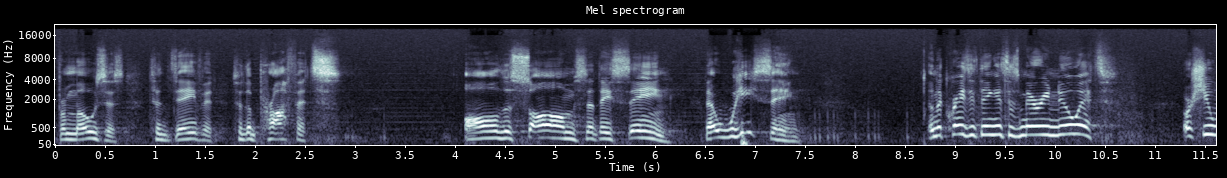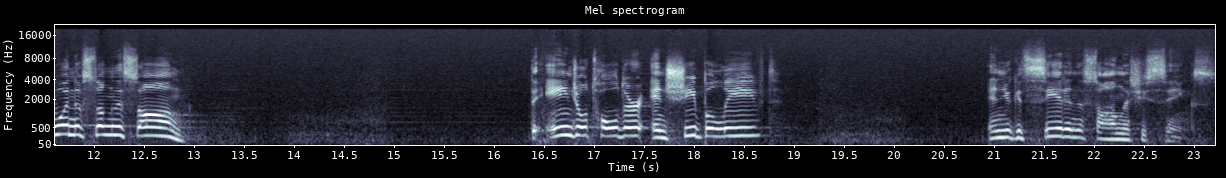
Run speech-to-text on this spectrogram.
From Moses to David to the prophets, all the psalms that they sing, that we sing. And the crazy thing is, is Mary knew it, or she wouldn't have sung this song. The angel told her, and she believed. And you could see it in the song that she sings.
